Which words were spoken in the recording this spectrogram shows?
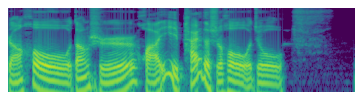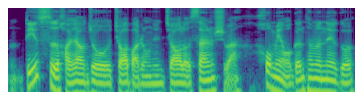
然后当时华谊拍的时候，我就嗯，第一次好像就交保证金交了三十万，后面我跟他们那个。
